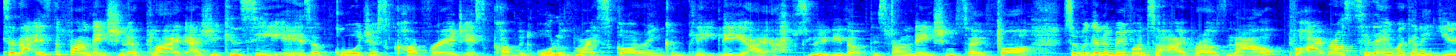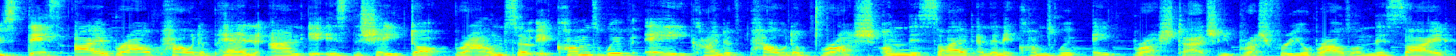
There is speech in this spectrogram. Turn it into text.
So that is the foundation applied. As you can see, it is a gorgeous coverage. It's covered all of my scarring completely. I absolutely love this foundation so far. So we're gonna move on to eyebrows now. For eyebrows today, we're gonna use this eyebrow powder pen and it is the shade dark brown. So it comes with a kind of powder brush on this side and then it comes with a brush to actually brush through your brows on this side.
